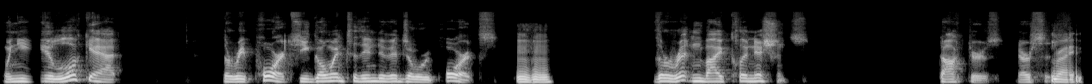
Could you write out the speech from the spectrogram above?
when you, you look at the reports, you go into the individual reports, mm-hmm. they're written by clinicians, doctors, nurses. Right.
